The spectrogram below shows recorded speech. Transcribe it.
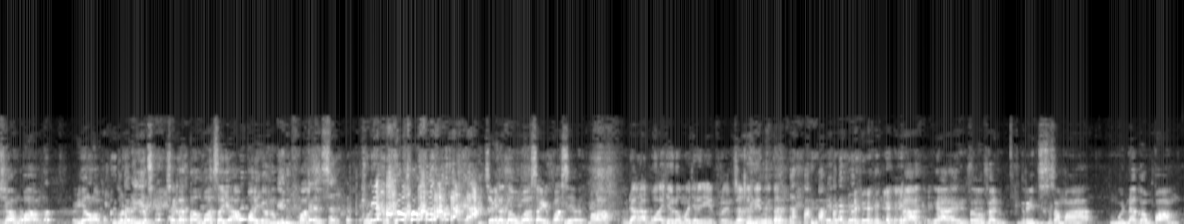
gampang. Iya loh, nge-reach. Saya nggak tahu bahasanya apa yang pas. Oh, itu. saya nggak tahu bahasa yang pas ya. Maaf. Udah ngaku aja lu mau jadi influencer kan Twitter. Nah, ya itu kan nge-reach sesama pengguna gampang.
